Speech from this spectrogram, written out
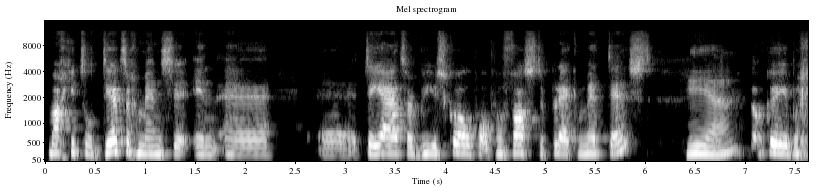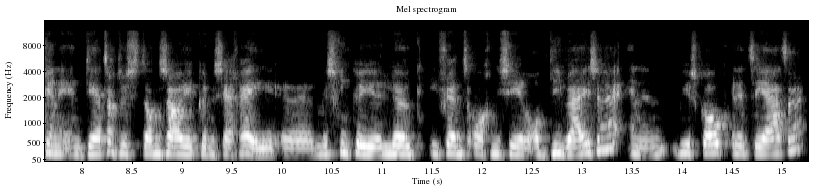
mag je tot 30 mensen in uh, uh, theater, bioscopen op een vaste plek met test. Ja. Dan kun je beginnen in 30. Dus dan zou je kunnen zeggen, hey, misschien kun je een leuk event organiseren op die wijze. In een bioscoop en een theater.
